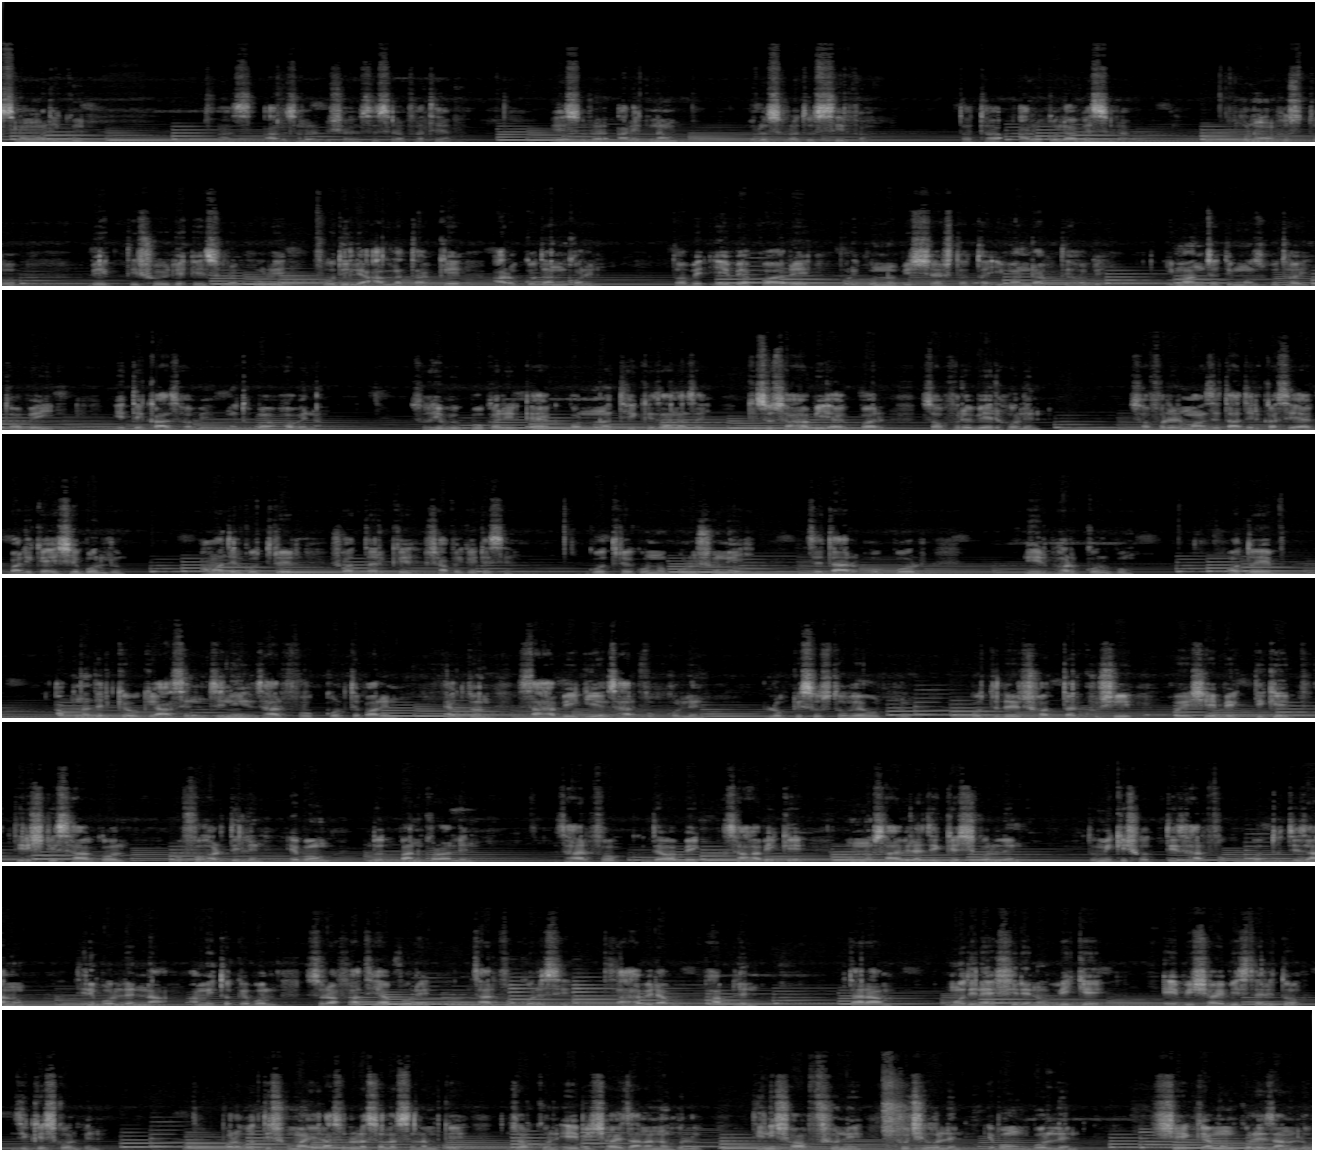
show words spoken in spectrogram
আসসালামু আলাইকুম। আজ আলোচনার বিষয় হচ্ছে সুরা এই সুরার আরেক নাম হলো সুরাতুস সিফা তথা আরোগ্য লাভের সুরা। কোনো অসুস্থ ব্যক্তি শরীরে এই সুরা পড়ে ফু দিলে আল্লাহ তাকে আরোগ্য দান করেন। তবে এ ব্যাপারে পরিপূর্ণ বিশ্বাস তথা ইমান রাখতে হবে। ইমান যদি মজবুত হয়, তবেই এতে কাজ হবে, নতুবা হবে না। সহিব বুকারির এক বর্ণনা থেকে জানা যায়, কিছু সাহাবী একবার সফরে বের হলেন। সফরের মাঝে তাদের কাছে এক বালিকা এসে বলল, আমাদের গোত্রের সর্দারকে সাপে কেটেছে। গোত্রে কোনো পুরুষও নেই যে তার ওপর নির্ভর করব। অতএব আপনাদের কেউ কি আছেন যিনি ঝাড়ফুঁক করতে পারেন? একজন সাহাবি গিয়ে ঝাড়ফুঁক করলেন। লোকটি সুস্থ হয়ে উঠল। গোত্রের সর্দার খুশি হয়ে সেই ব্যক্তিকে তিরিশটি ছাগল উপহার দিলেন এবং দুধ পান করালেন। ঝাড়ফুঁক দেওয়া সাহাবিকে অন্য সাহাবিরা জিজ্ঞেস করলেন তুমি কি সত্যি ঝাড়ফুঁক পদ্ধতি জানো? তিনি বললেন, না, আমি তো কেবল সুরা ফাতিহা পড়ে ঝাড়ফুঁক করেছি। সাহাবিরা ভাবলেন, তারা মদিনায় ফিরে নবীকে এ বিষয়ে বিস্তারিত জিজ্ঞেস করবেন। পরবর্তী সময়ে রাসুল্লাহ সাল্লাহ সাল্লামকে যখন এই বিষয়ে জানানো হলো, তিনি সব শুনে খুশি হলেন এবং বললেন, সে কেমন করে জানল?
